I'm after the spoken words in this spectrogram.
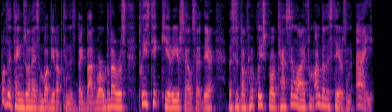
whatever the time zone is, and whatever you're up to in this big bad world of ours, please take care of yourselves out there. This is Duncan McLeish broadcasting live from under the stairs, and I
